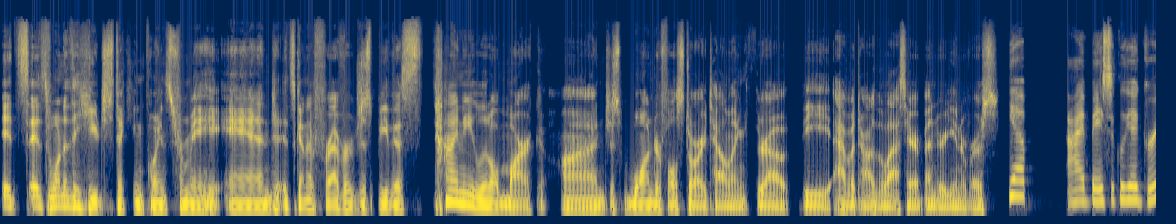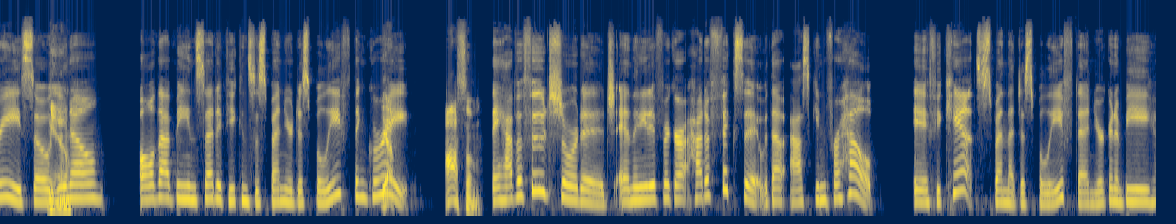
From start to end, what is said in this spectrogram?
it's it's one of the huge sticking points for me, and it's going to forever just be this tiny little mark on just wonderful storytelling throughout the Avatar: The Last Airbender universe. Yep, I basically agree. So, Yeah. you know, all that being said, if you can suspend your disbelief, then great. Awesome. They have a food shortage and they need to figure out how to fix it without asking for help. If you can't suspend that disbelief, then you're going to be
